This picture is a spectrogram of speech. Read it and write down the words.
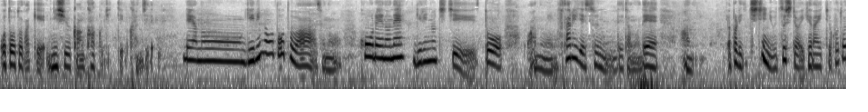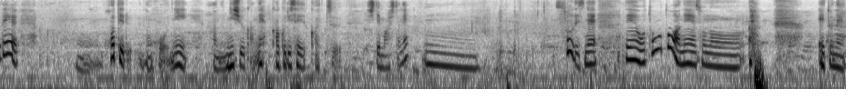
弟だけ2週間隔離っていう感じで。で、あの義理の弟は、その、高齢のね、義理の父と、あの、2人で住んでたので、あの、やっぱり父に移してはいけないっていうことで、ホテルの方にあの2週間ね隔離生活してましたねうんそうですねで弟はねその えっとね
